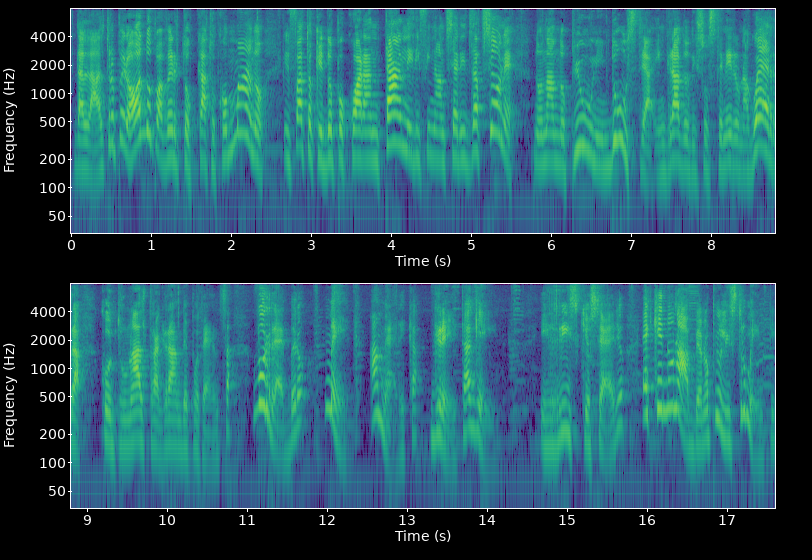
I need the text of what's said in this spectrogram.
Dall'altro però, dopo aver toccato con mano il fatto che dopo 40 anni di finanziarizzazione non hanno più un'industria in grado di sostenere una guerra contro un'altra grande potenza, vorrebbero Make America Great Again. Il rischio serio è che non abbiano più gli strumenti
